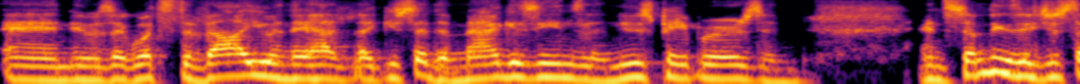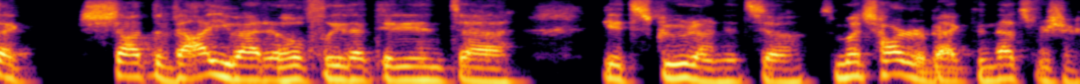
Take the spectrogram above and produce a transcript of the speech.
and it was like, what's the value? And they had, like you said, the magazines and the newspapers, and and some things they just like shot the value at it. Hopefully, that they didn't uh, get screwed on it. So it's much harder back then. That's for sure.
